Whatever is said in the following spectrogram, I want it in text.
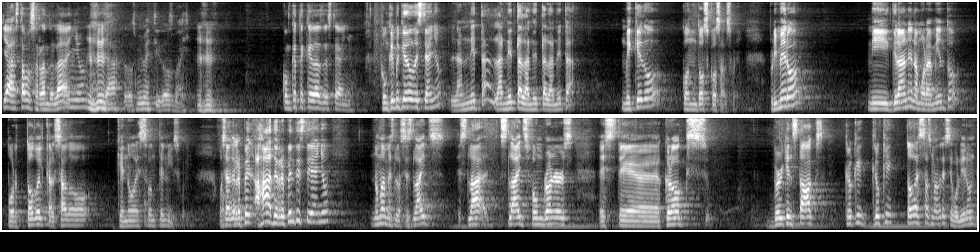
ya estamos cerrando el año, ya 2022, bye. ¿Con qué te quedas de este año? ¿Con qué me quedo de este año? La neta, la neta, la neta, la neta. Me quedo con dos cosas, güey. Primero, mi gran enamoramiento por todo el calzado que no es son tenis, güey. O sea, de repente, ajá, de repente este año, no mames, las slides, sli- slides, foam runners, este, Crocs, Birkenstocks, creo que, creo que todas esas madres se volvieron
